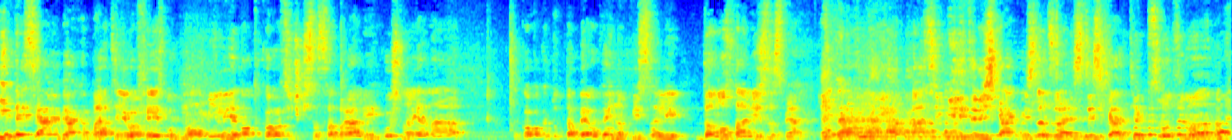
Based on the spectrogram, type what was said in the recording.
и те сега ми бяха пратили във Фейсбук много мили, едно такова всички са събрали, гушнали една такова като табелка и написали дано станеш за смях. Викам, аз си милите, виж как мислят за нас. Ти си как ти е има.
